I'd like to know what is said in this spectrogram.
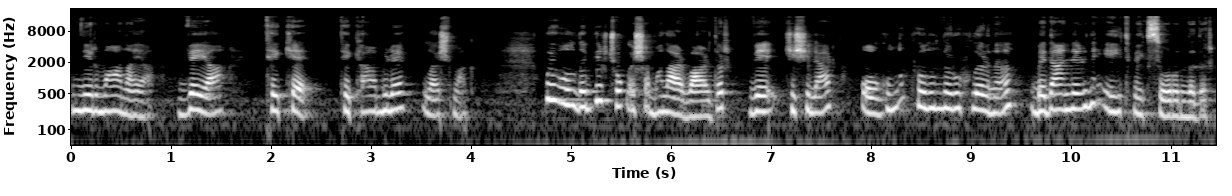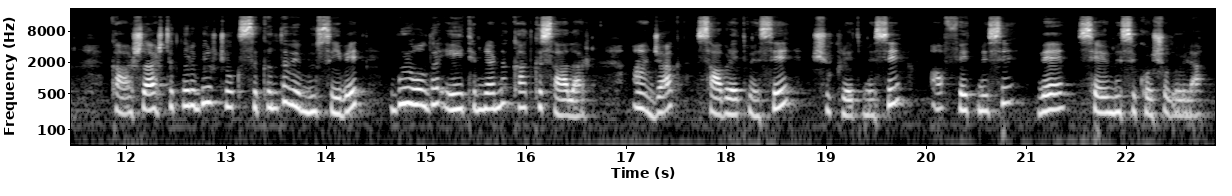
Nirvana'ya veya teke, tekamüle ulaşmak. Bu yolda birçok aşamalar vardır ve kişiler olgunluk yolunda ruhlarını, bedenlerini eğitmek zorundadır. Karşılaştıkları birçok sıkıntı ve musibet bu yolda eğitimlerine katkı sağlar. Ancak sabretmesi, şükretmesi, affetmesi ve sevmesi koşuluyla.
